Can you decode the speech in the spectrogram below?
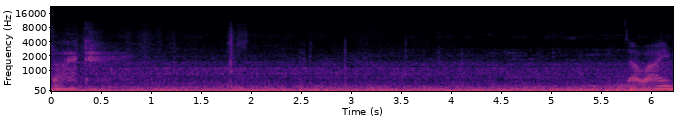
Так. Давай.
